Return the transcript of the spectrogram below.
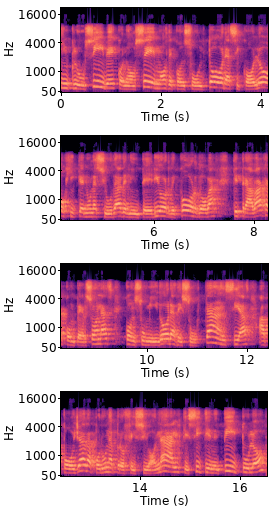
Inclusive conocemos de consultora psicológica en una ciudad del interior de Córdoba que trabaja con personas consumidoras de sustancias, apoyada por una profesional que sí tiene título,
